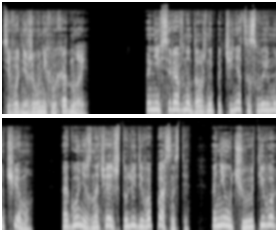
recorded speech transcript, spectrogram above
Сегодня же у них выходной». «Они все равно должны подчиняться своему чему. Огонь означает, что люди в опасности. Они учуют его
